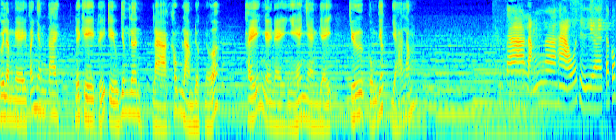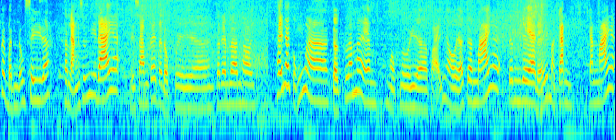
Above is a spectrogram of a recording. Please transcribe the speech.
người làm nghề phải nhanh tay để khi thủy triều dâng lên là không làm được nữa. Thấy nghề này nhẹ nhàng vậy chứ cũng vất vả lắm. Ta lặn à, hào thì à, ta có cái bình oxy đó, ta lặn xuống dưới đáy á, thì xong cái ta đục thì à, ta đem lên thôi. Thấy nó cũng cực lắm á em. Một người phải ngồi ở trên mái á, trên ghe để mà canh canh mái á,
